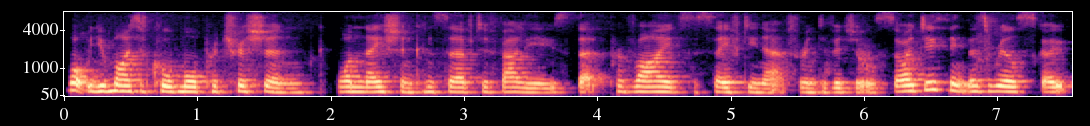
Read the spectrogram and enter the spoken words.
what you might have called more patrician, one nation conservative values that provides a safety net for individuals. So I do think there's real scope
